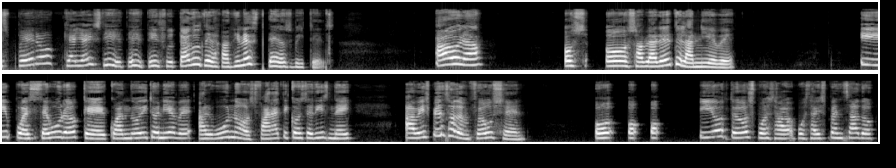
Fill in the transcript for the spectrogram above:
Espero que hayáis di- di- disfrutado de las canciones de los Beatles. Ahora os, os hablaré de la nieve. Y pues seguro que cuando he dicho nieve, algunos fanáticos de Disney habéis pensado en Frozen. O, o, o- y otros pues, pues habéis pensado,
